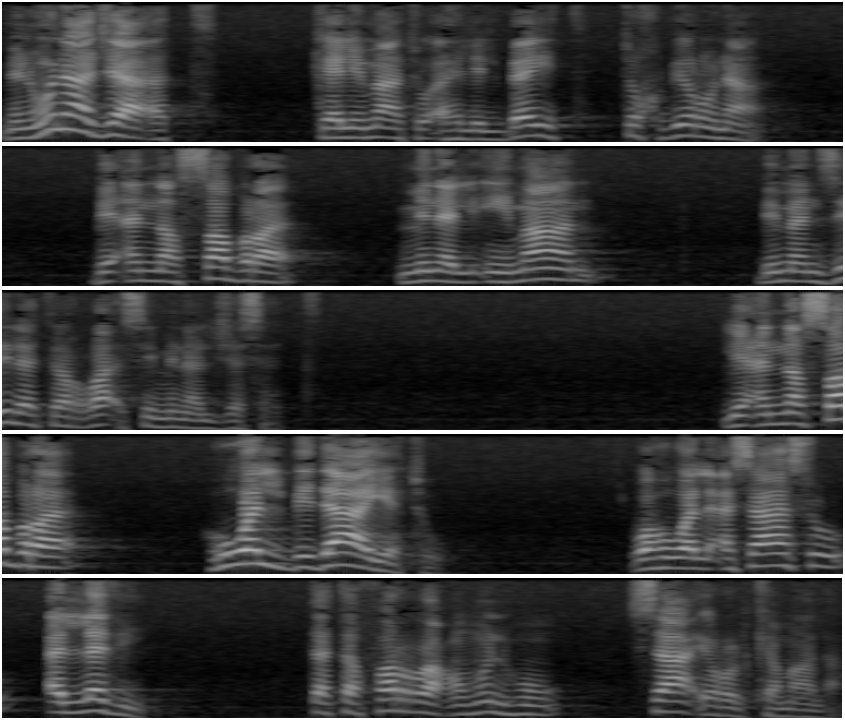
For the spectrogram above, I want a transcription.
من هنا جاءت كلمات أهل البيت تخبرنا بأن الصبر من الإيمان بمنزلة الرأس من الجسد. لأن الصبر هو البداية وهو الأساس الذي تتفرع منه سائر الكمالات.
